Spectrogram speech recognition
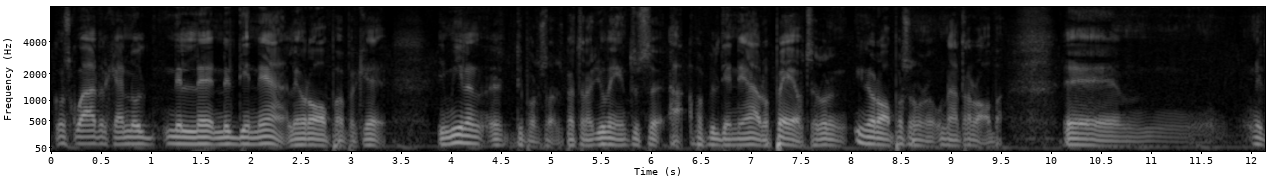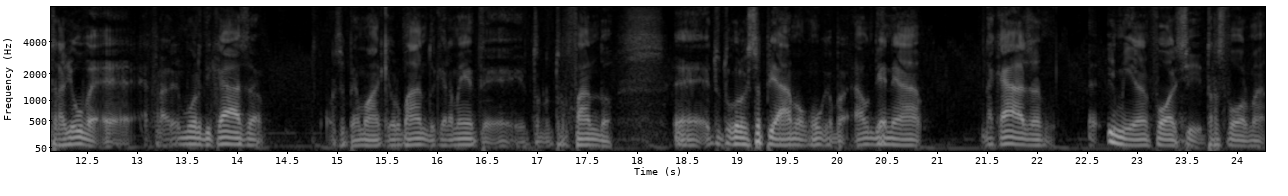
con squadre che hanno nel, nel DNA l'Europa perché il Milan eh, tipo, so, rispetto alla Juventus ha, ha, proprio il DNA europeo cioè loro in Europa sono un'altra roba. Eh, mentre la Juve è fra le mura di casa lo sappiamo anche rubando chiaramente truffando eh, tutto quello che sappiamo comunque ha un DNA da casa il Milan fuori si trasforma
